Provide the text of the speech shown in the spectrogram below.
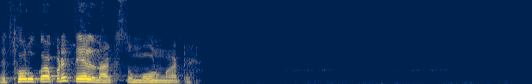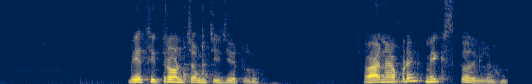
ને થોડુંક આપણે તેલ નાખીશું મોણ માટે. બેથી ત્રણ ચમચી જેટલું. હવે આને આપણે મિક્સ કરી લઉં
